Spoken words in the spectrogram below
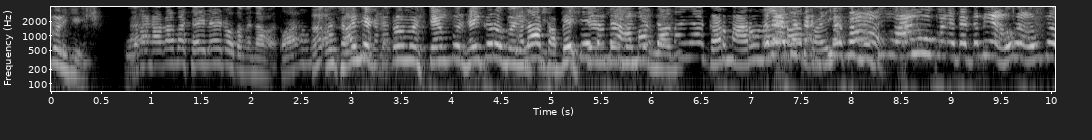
પડશે. કોના કાગળમાં સહી લઈ લો તમે ના હોય તો. કાગળમાં સ્ટેમ્પ પર સહી કરો ભાઈ. અલા ગભે તે તમે પર સહી સમજતા કરો. નહીં આ ઘર મારું આ બધા. બધું પડે તમે આવું આવું તો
